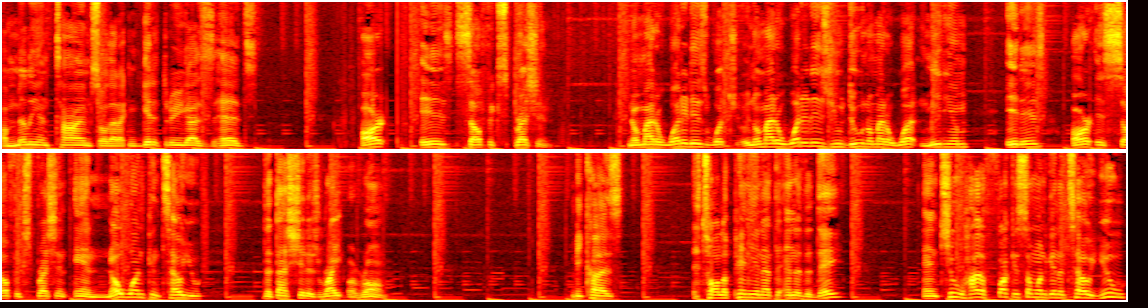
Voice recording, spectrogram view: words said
a million times so that I can get it through you guys' heads. Art is self-expression. No matter what it is, what no matter what it is you do, no matter what medium it is, art is self-expression and no one can tell you that that shit is right or wrong. Because it's all opinion at the end of the day. And two, how the fuck is someone gonna tell you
